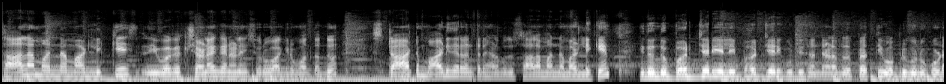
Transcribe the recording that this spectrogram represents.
ಸಾಲ ಮನ್ನಾ ಮಾಡಲಿಕ್ಕೆ ಇವಾಗ ಕ್ಷಣಗಣನೆ ಶುರುವಾಗಿರುವಂಥದ್ದು. ಸ್ಟಾರ್ಟ್ ಮಾಡಿದ್ದಾರೆ ಅಂತಲೇ ಹೇಳ್ಬೋದು ಸಾಲ ಮನ್ನಾ ಮಾಡಲಿಕ್ಕೆ. ಇದೊಂದು ಭರ್ಜರಿಯಲ್ಲಿ ಭರ್ಜರಿ ಗುಡ್ಡಿಸ್ ಅಂತ ಹೇಳ್ಬೋದು ಪ್ರತಿಯೊಬ್ಬರಿಗೂ ಕೂಡ.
